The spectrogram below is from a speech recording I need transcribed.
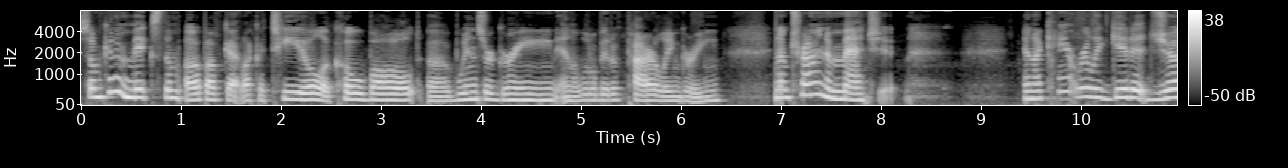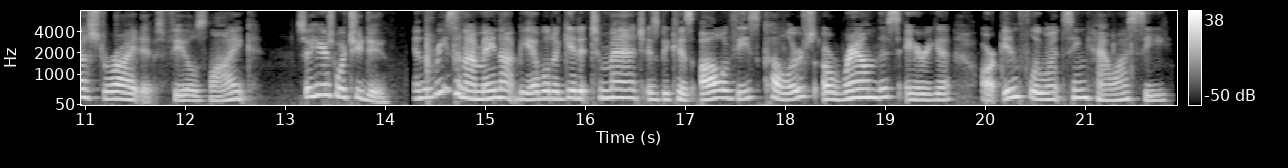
So I'm going to mix them up. I've got like a teal, a cobalt, a Winsor green, and a little bit of Perylene green. And I'm trying to match it. And I can't really get it just right, it feels like. So here's what you do. And the reason I may not be able to get it to match is because all of these colors around this area are influencing how I see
